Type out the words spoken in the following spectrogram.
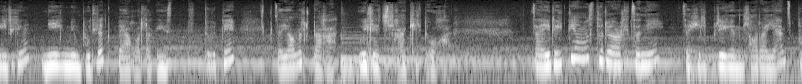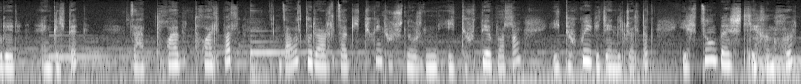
иргэн нийгмийн бүлэг байгууллага институтийн за явуулж байгаа үйл ажиллагааг хэлдэг байгаа. За иргэдийн улс төрийн оролцооны за хэлбэрийг нь болохоор янз бүрээр ангилдаг. За тухай тухайлбал завл төрийн оролцоог идэвхийн түвшнөр нь идэвхтэй болон идэвхгүй гэж ангилж болдог. Ирэх зүүн байршлийнхын хувьд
